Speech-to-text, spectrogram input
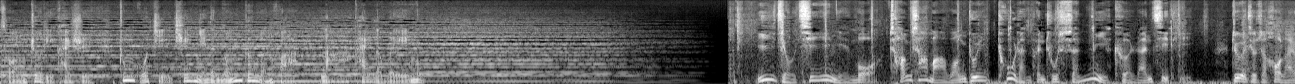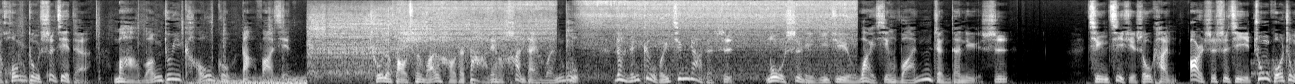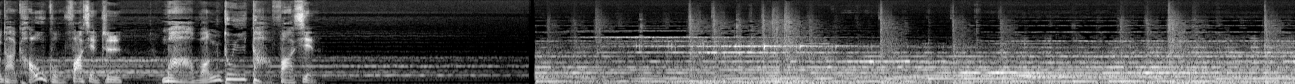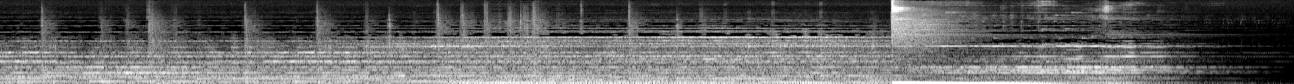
从这里开始，中国几千年的农耕文化拉开了帷幕。一九七一年末，长沙马王堆突然喷出神秘可燃气体，这就是后来轰动世界的马王堆考古大发现。除了保存完好的大量汉代文物，让人更为惊讶的是，墓室里一具外形完整的女尸。请继续收看二十世纪中国重大考古发现之马王堆大发现。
